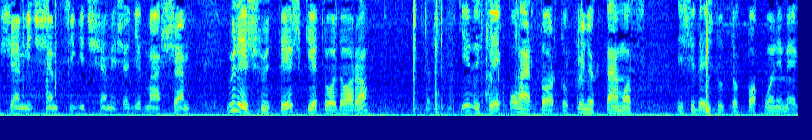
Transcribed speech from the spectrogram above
semmit, sem cigit, sem és egyéb más sem. Ülésfűtés két oldalra, kézifék, pohártartó, könyöktámasz, és ide is tudtok pakolni még.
